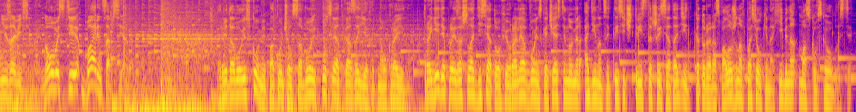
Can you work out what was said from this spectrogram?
Независимые новости. Барин обсерва Рядовой из Коми покончил с собой после отказа ехать на Украину. Трагедия произошла 10 февраля в воинской части номер 11361, которая расположена в поселке Нахибино Московской области.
